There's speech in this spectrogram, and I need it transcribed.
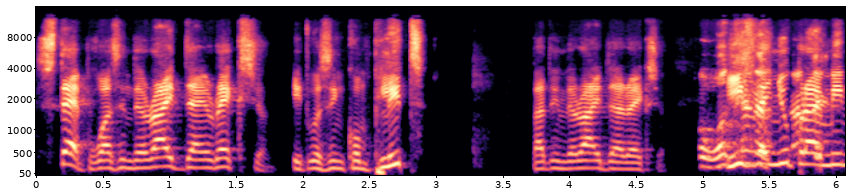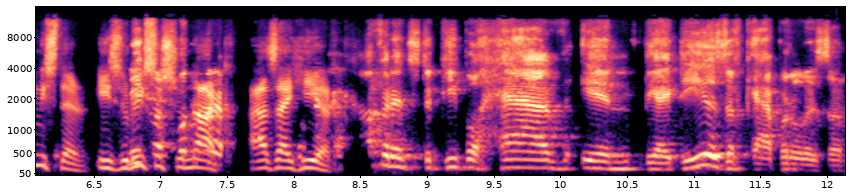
step was in the right direction. It was incomplete, but in the right direction. If the new prime minister is Rishi Sunak, kind of, as I hear, kind of confidence do people have in the ideas of capitalism?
